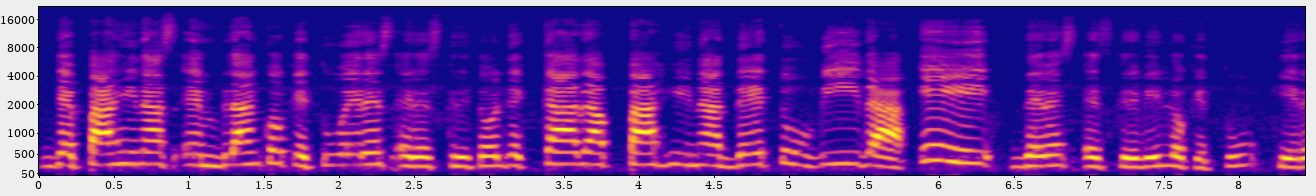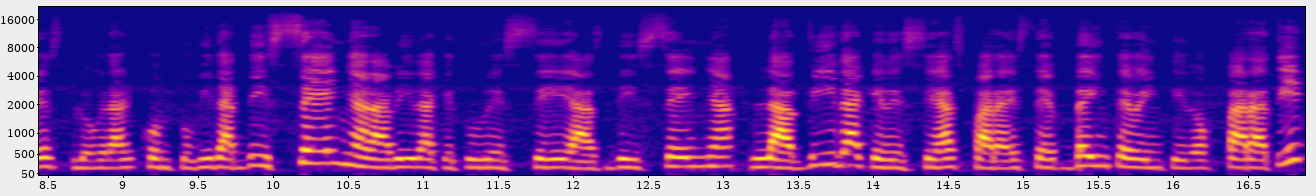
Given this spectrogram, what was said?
de páginas en blanco que tú eres el escritor de cada página de tu vida. Y debes escribir lo que tú quieres lograr con tu vida. Diseña la vida que tú deseas, diseña la vida que deseas para este 2022, para ti,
